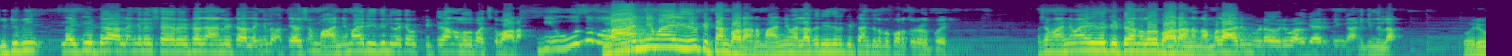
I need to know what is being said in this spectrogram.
യൂട്യൂബിൽ ലൈക്ക് കിട്ടുക അല്ലെങ്കിൽ ഷെയർ കിട്ടുക ചാനൽ കിട്ടുക അല്ലെങ്കിൽ അത്യാവശ്യം മാന്യമായ രീതിയിൽ ഇതൊക്കെ കിട്ടുക എന്നുള്ളത് പച്ച പാടാണ് മാന്യമായ രീതിയിൽ കിട്ടാൻ പാടാണ്. മാന്യമല്ലാത്ത രീതിയിൽ കിട്ടാൻ ചിലപ്പോൾ കുറച്ചുകൂടെ എളുപ്പമായിരിക്കും. പക്ഷെ മാന്യമായ രീതിയിൽ കിട്ടുക എന്നുള്ളത് പാടാണ്. നമ്മൾ ആരും ഇവിടെ ഒരു വൾഗാരിറ്റിയും കാണിക്കുന്നില്ല. ഒരു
